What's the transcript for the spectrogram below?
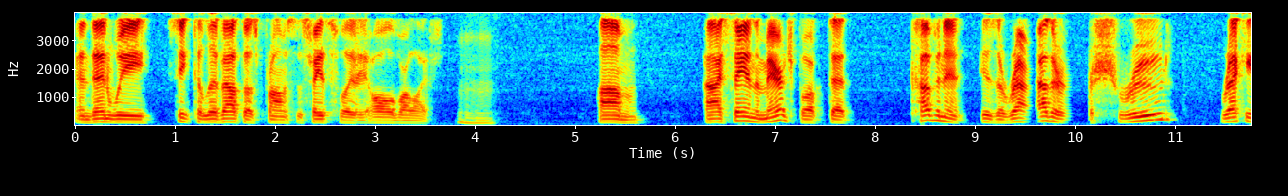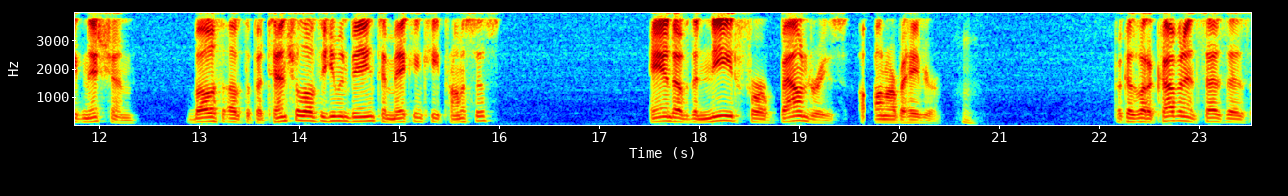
And then we seek to live out those promises faithfully all of our life. Mm-hmm. Um, I say in the marriage book that covenant is a rather shrewd recognition both of the potential of the human being to make and keep promises and of the need for boundaries on our behavior. Hmm. Because what a covenant says is,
